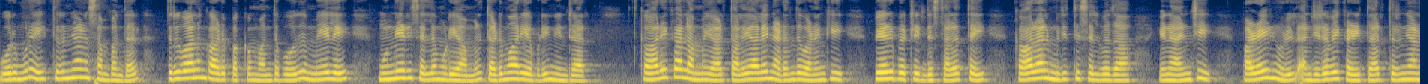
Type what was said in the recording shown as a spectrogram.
ஒருமுறை திருஞான சம்பந்தர் திருவாலங்காடு பக்கம் வந்தபோது மேலே முன்னேறி செல்ல முடியாமல் தடுமாறியபடி நின்றார். காரைக்கால் அம்மையார் தலையாலே நடந்து வணங்கி பேறு பெற்ற இந்த ஸ்தலத்தை காலால் மிதித்து செல்வதா என அஞ்சி பழைய நூலில் அன்றிரவை கழித்தார் திருஞான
